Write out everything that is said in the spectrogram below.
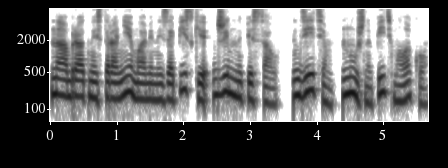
На обратной стороне маминой записки Джим написал «Детям нужно пить молоко».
